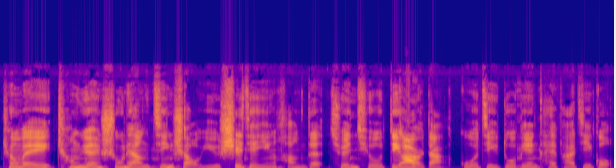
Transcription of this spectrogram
成为成员数量仅少于世界银行的全球第二大国际多边开发机构。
